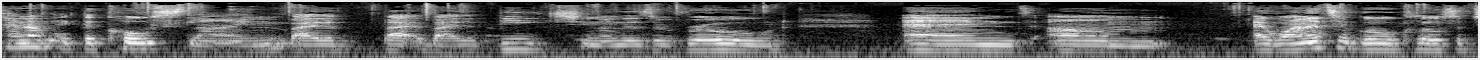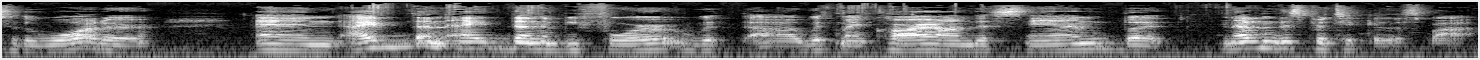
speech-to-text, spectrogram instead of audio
kind of like the coastline by the, by, by the beach. You know, there's a road and um, I wanted to go closer to the water. And I've done I've done it before with uh, with my car on the sand, but not in this particular spot.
